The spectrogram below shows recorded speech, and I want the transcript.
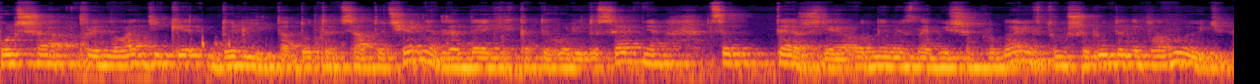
Польща прийняла тільки до літа, до 30 червня для деяких категорій до серпня. Це теж є одним із найбільших проблемів, тому що люди не планують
